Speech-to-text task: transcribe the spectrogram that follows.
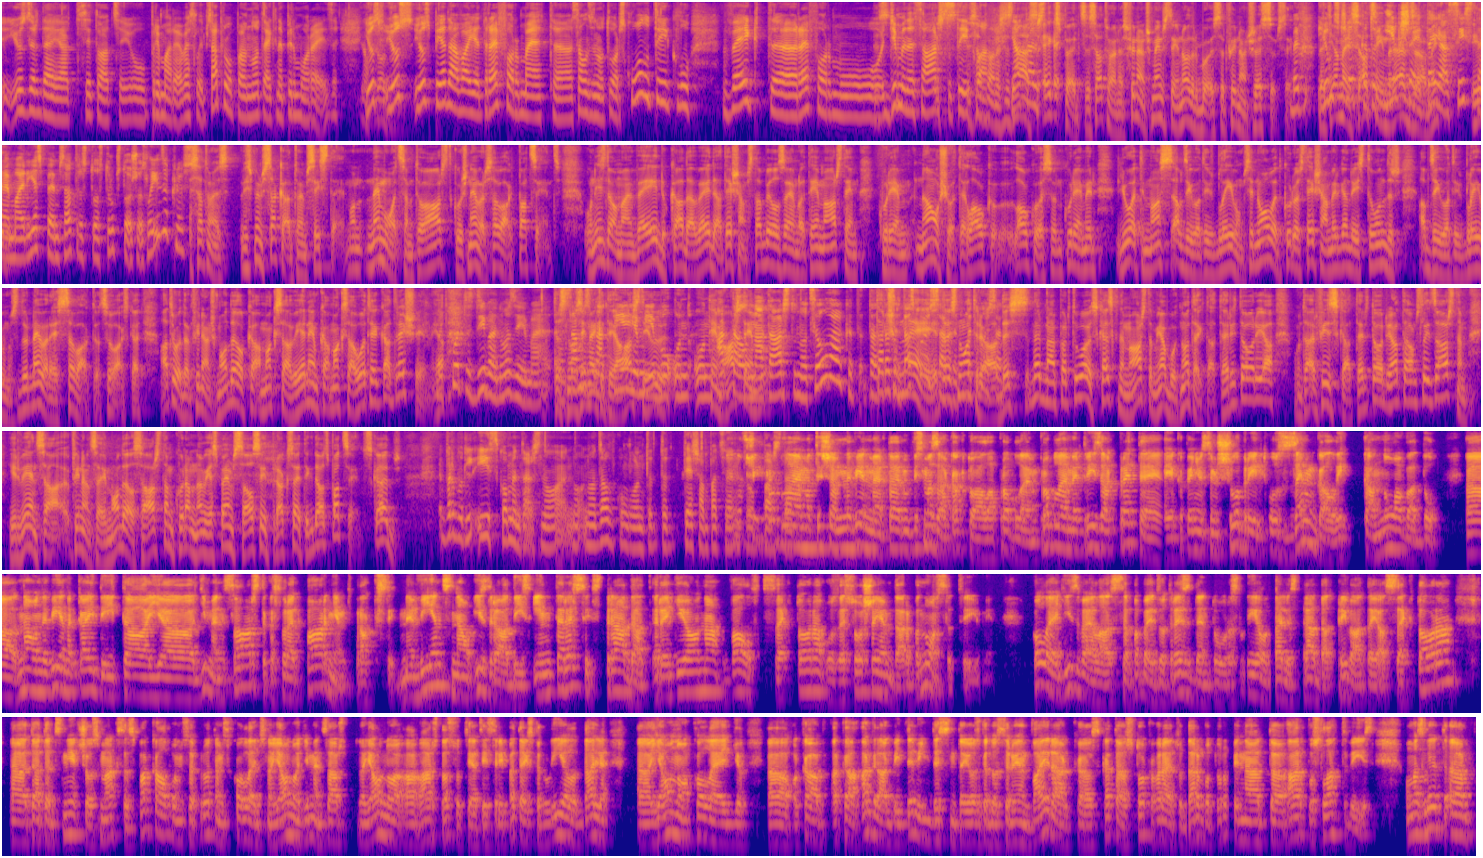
jūs dzirdējāt situāciju primārajā veselības aprūpē, noteikti ne pirmo reizi. Jūs, jūs, jūs piedāvājat reformēt, salīdzinot to ar skolu tīklu, veikt reformu es, ģimenes ārstu tīklā. Es, es atvainojos, es Jautājums... neesmu eksperts. Es atvainojos, Finanšu ministrija nodarbojas ar finanšu resursiem. Bet, bet ja mēs acīm redzam, tajā sistēmā ir, ir iespējams atrast tos trūkstošos līdzekļus? Es atvainojos, vispirms sakārtojam sistēmu un nemocam to ārstu, kurš nevar savākt pacientus. Un izdomājam veidu, kādā veidā tiešām stabilizējam, lai tiem ārstiem, kuriem nav šo lauku, laukos un kuriem ir ļoti mazs apdzīvotības blīvums, ir novadi, kuros tiešām ir gandrīz stundas apdzīvotības blīvums. Tur nevarēs savākt to cilvēku skaitu. Atrodam finanšu modeli, kā maksā vieniem, kā maksā otriem, kā trešiem. Ja? Bet ko tas dzīvē nozīmē? Tas nozīmē, ka tie ārsti ir un, un attālināt ārstu no cilvēka. Tā, Taču tas nē, tas ir otrādi. Es nerunāju par to, skaidrs, ka tam ārstam jābūt noteiktā teritorijā, un tā ir fiziskā teritorija attālums līdz ārstam. Ir viens finansējuma modelis ārstam, kuram nav iespējams salsīt praksē tik daudz pacientu. Skaidrs. Varbūt īsts komentārs no, no, no Zeltkunga, un tad, tad tiešām pacientu nu, pārstāvja. Problēma tiešām nevienmēr tā ir vismazāk aktuālā problēma. Problēma ir drīzāk pretēja, ka, pieņemsim, šobrīd uz zemgali kā novadu nav neviena gaidītāja ģimenes ārsta, kas varētu pārņemt praksi. Neviens nav izrādījis interesi strādāt reģionā, valsts sektorā uz esošajiem darba nosacījumiem. Kolēģi izvēlās, pabeidzot rezidentūras, liela daļa strādāt privātajā sektorā, tātad sniegt šos maksas pakalpojumus. Protams, kolēģis no jauno ģimenes ārstu, no jauno ārstu asociācijas arī pateiks, ka liela daļa jauno kolēģu, kā, kā agrāk bija 90. gados, ar vien vairāk skatās to, ka varētu darbu turpināt ārpus Latvijas. Un mazliet, uh,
